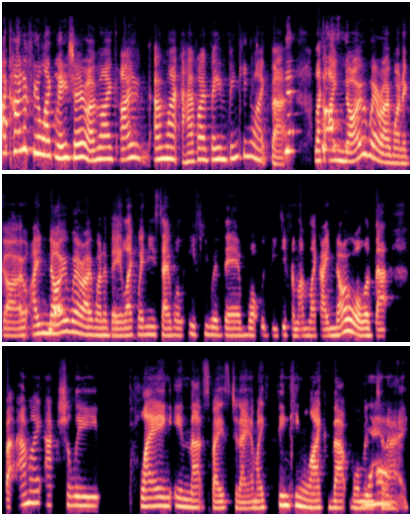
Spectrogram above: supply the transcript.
I kind of feel like me too. I'm like, I, I'm like, have I been thinking like that? Yeah. Like, I know where I want to go. I know yeah. where I want to be. Like when you say, well, if you were there, what would be different? I'm like, I know all of that, but am I actually playing in that space today? Am I thinking like that woman yes. today?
